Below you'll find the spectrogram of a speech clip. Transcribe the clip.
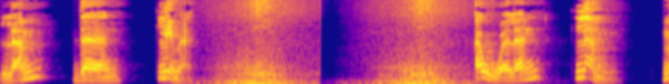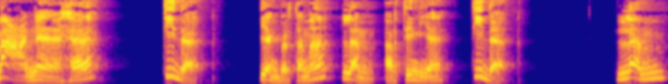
لم دان لما. أولا لم معناها تدا. ين برتما لم أرتنيا تدا. لم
